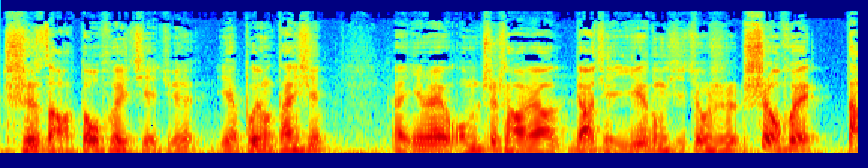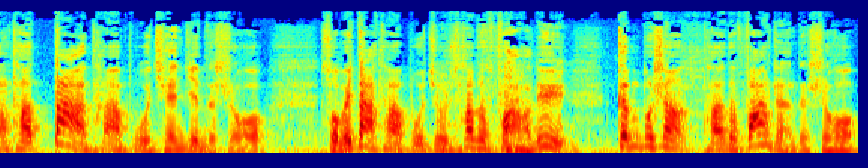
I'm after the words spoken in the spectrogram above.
迟早都会解决，也不用担心。呃，因为我们至少要了解一个东西，就是社会当它大踏步前进的时候，所谓大踏步，就是它的法律跟不上它的发展的时候，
